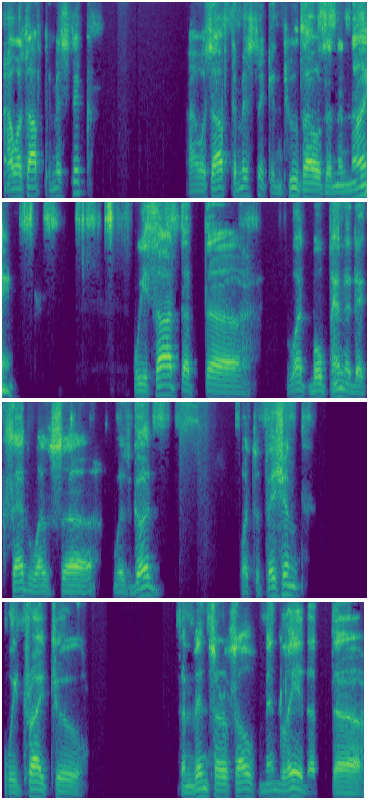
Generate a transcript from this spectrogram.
I was optimistic. I was optimistic in 2009. We thought that uh, what Pope Benedict said was uh, was good, was sufficient. We tried to convince ourselves mentally that uh,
